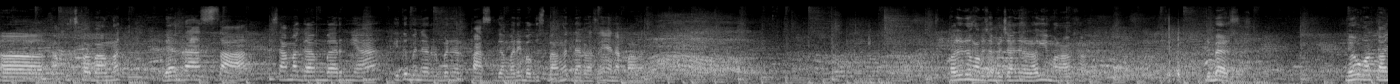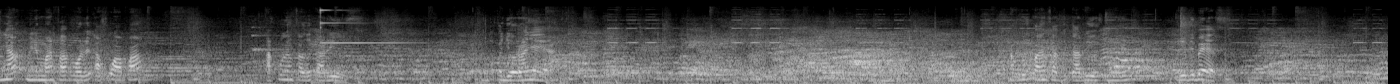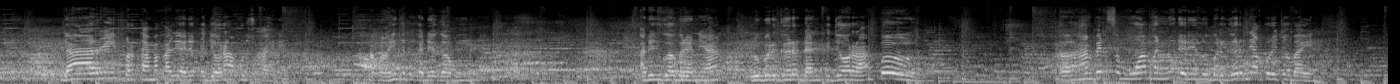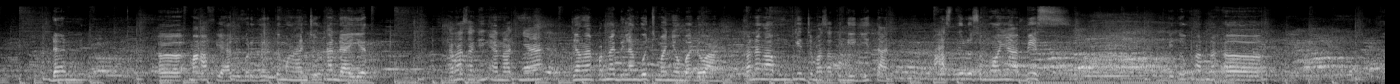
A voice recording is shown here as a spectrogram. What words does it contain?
eh, aku suka banget dan rasa sama gambarnya itu bener-bener pas, gambarnya bagus banget dan rasanya enak banget. Kalau udah nggak bisa bercanda lagi malah. The best. Jadi kalau tanya minuman favorit aku apa? Aku yang Sagittarius. Untuk kejoranya ya. Aku suka yang Sagittarius ini. Ini the best. Dari pertama kali ada kejora aku suka ini. Apalagi ketika dia gabung ada juga brandnya Lu Burger dan Kejora. Beuh. Eh, hampir semua menu dari Lu Burger ini aku udah cobain. Dan eh, maaf ya, Lu Burger itu menghancurkan diet. Karena saking enaknya, jangan pernah bilang gue cuma nyoba doang. Karena nggak mungkin cuma satu gigitan. Pasti lu semuanya habis. Itu karena eh,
